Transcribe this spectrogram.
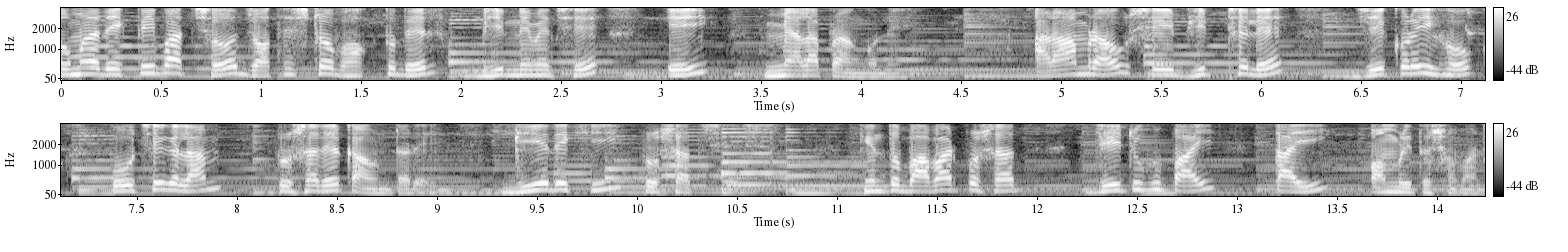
তোমরা দেখতেই পাচ্ছ যথেষ্ট ভক্তদের ভিড় নেমেছে এই মেলা প্রাঙ্গণে। আর আমরাও সেই ভিড় ঠেলে যে করেই হোক পৌঁছে গেলাম প্রসাদের কাউন্টারে। গিয়ে দেখি প্রসাদ শেষ। কিন্তু বাবার প্রসাদ যেইটুকু পাই তাই অমৃত সমান।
